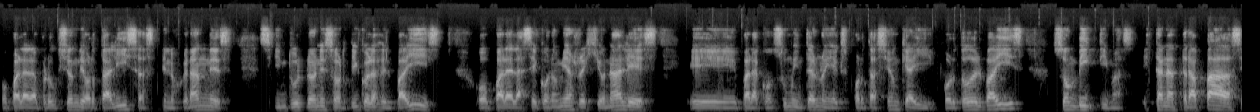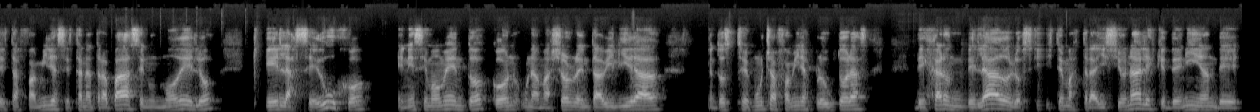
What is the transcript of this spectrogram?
o para la producción de hortalizas en los grandes cinturones hortícolas del país, o para las economías regionales eh, para consumo interno y exportación que hay por todo el país, son víctimas. Están atrapadas, estas familias están atrapadas en un modelo que las sedujo en ese momento con una mayor rentabilidad entonces muchas familias productoras dejaron de lado los sistemas tradicionales que tenían de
